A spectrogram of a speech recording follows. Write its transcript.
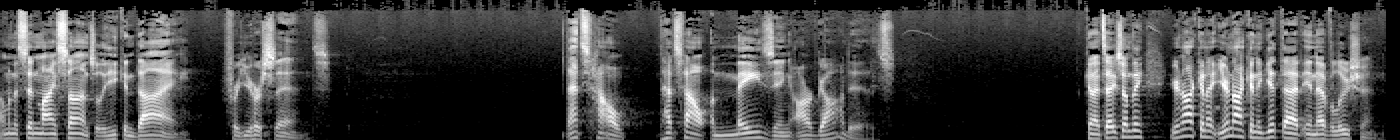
I'm going to send my son so that he can die for your sins. That's how, that's how amazing our God is. Can I tell you something? You're not going you're not going to get that in evolution.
